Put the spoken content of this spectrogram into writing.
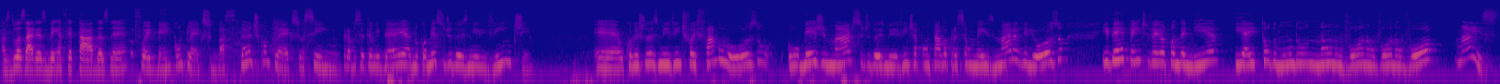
As duas áreas bem afetadas, né? Foi bem complexo, bastante complexo. Assim, para você ter uma ideia, no começo de 2020, é, o começo de 2020 foi fabuloso. O mês de março de 2020 apontava para ser um mês maravilhoso. E de repente veio a pandemia e aí todo mundo não, não vou, não vou, não vou. Mas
